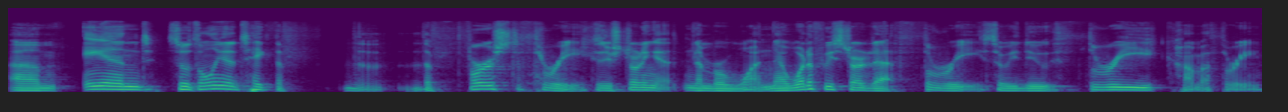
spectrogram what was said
Um, and so it's only going to take the, the, the first three because you're starting at number one. Now, what if we started at three? So we do three comma three.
